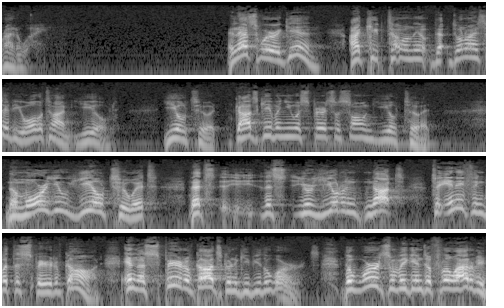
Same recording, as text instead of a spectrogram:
Right away. And that's where, again, I keep telling them, that, don't I say to you all the time, yield. Yield to it. God's given you a spiritual song, yield to it. The more you yield to it, that's, that's you're yielding not to anything but the Spirit of God. And the Spirit of God's going to give you the words. The words will begin to flow out of you.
